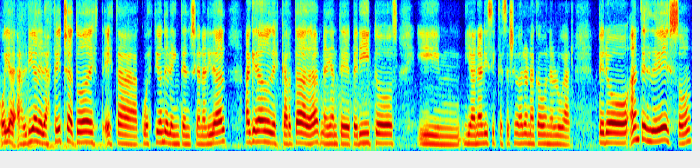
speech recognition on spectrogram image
hoy al día de la fecha, toda esta cuestión de la intencionalidad ha quedado descartada mediante peritos y, análisis que se llevaron a cabo en el lugar. Pero antes de eso,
